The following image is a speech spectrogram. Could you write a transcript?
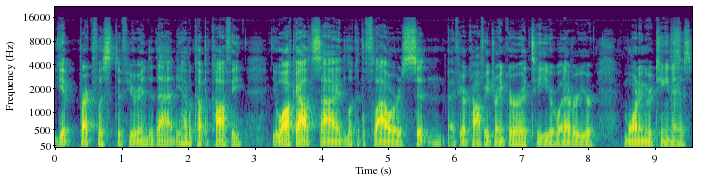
you get breakfast if you're into that. You have a cup of coffee. You walk outside, look at the flowers, sit and if you're a coffee drinker or a tea or whatever your morning routine is,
